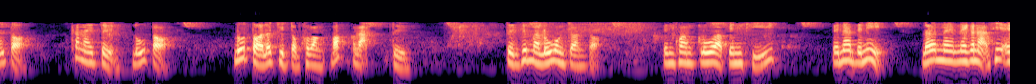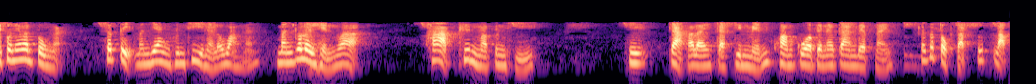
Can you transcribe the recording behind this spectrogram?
ู้ต่อ ข้างในตื่น รู้ต่อ รู้ต่อแล้วจิตตกผวังป๊อกหลับตื่น ตื่นขึ้นมารู้วงจรต่อ เป็นความกลัวเป็นผี เป็นนั่นเป็นนี่ แล้วในในขณะที่ไอ้พวกนี้มันปรุงอะ สติมันแย่งพื้นที่ในระหว่างนั้น มันก็เลยเห็นว่าภาพขึ้นมาเป็นผีที่ จากอะไรจากกินเหม็นความกลัวเป็นอาการแบบไหน แล้วก็ตกตับปุ๊บหลับ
